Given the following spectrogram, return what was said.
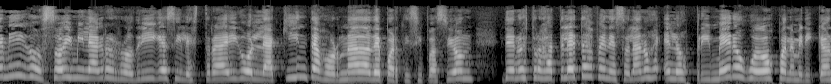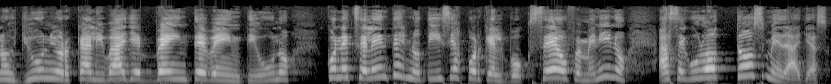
Hola amigos, soy Milagros Rodríguez y les traigo la quinta jornada de participación de nuestros atletas venezolanos en los primeros Juegos Panamericanos Junior Cali Valle 2021 con excelentes noticias porque el boxeo femenino aseguró dos medallas,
